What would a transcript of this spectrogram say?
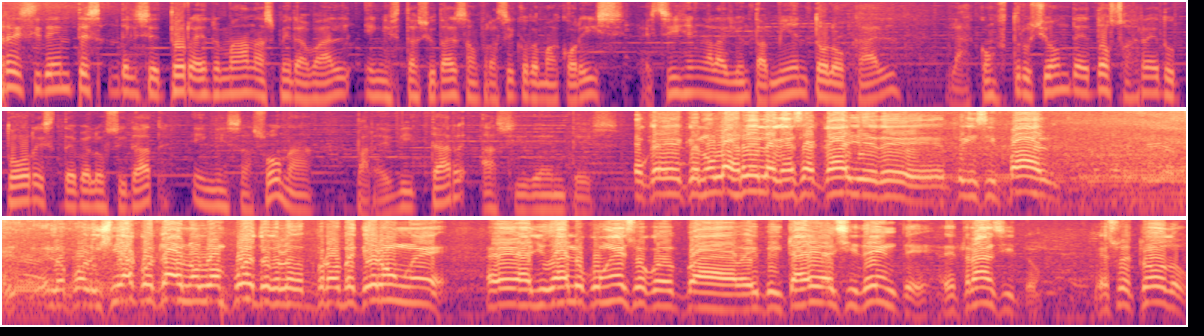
Residentes del sector Hermanas Mirabal en esta ciudad de San Francisco de Macorís exigen al ayuntamiento local la construcción de dos reductores de velocidad en esa zona para evitar accidentes. Que, que no la arreglen en esa calle de, principal. Los policías acotados no lo han puesto, que lo prometieron eh, eh, ayudarlo con eso para evitar accidentes de tránsito. Eso es todo.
